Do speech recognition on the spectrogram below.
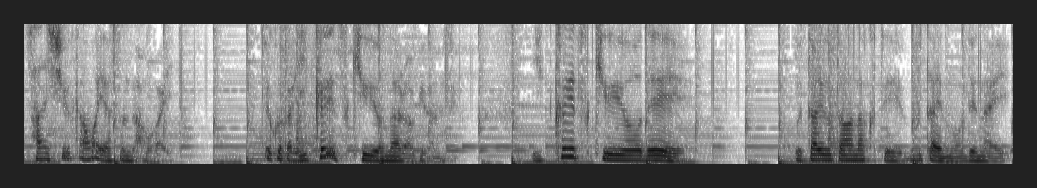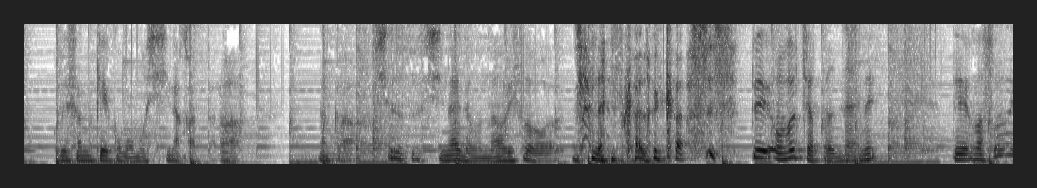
3週間は休んだ方がいいと。ということは1ヶ月休養になるわけなんですよ。1ヶ月休養で歌い歌わなくて舞台も出ないお弟子さんの稽古ももししなかったらなんか手術しないでも治りそうじゃないですか？なんかって思っちゃったんですね。はい、でまあそういうふう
